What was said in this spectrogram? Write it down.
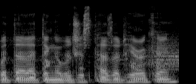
with that, I think I will just pass out here, okay?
